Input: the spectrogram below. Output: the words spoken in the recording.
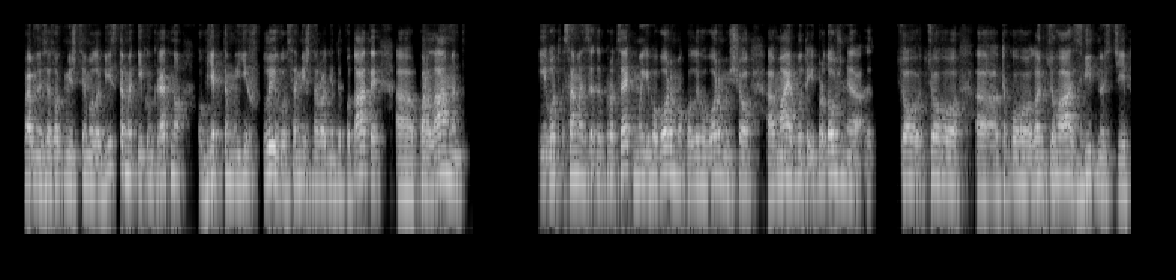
певний зв'язок між цими лобістами і конкретно об'єктами їх впливу, самі ж народні депутати, парламент. І от саме про це ми і говоримо, коли говоримо, що е, має бути і продовження е, цього цього е, такого ланцюга звітності,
